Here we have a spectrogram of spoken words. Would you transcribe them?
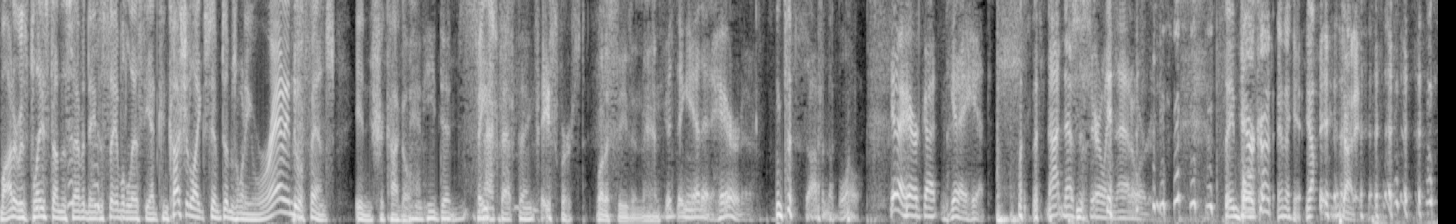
Motter was placed on the seven-day disabled list. He had concussion-like symptoms when he ran into a fence in Chicago. Man, he did face smack that thing. face first. What a season, man. Good thing he had that hair to soften the blow. Get a haircut and get a hit. Not necessarily in that order. St. Paul, Haircut and a hit. Yep. Got it.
